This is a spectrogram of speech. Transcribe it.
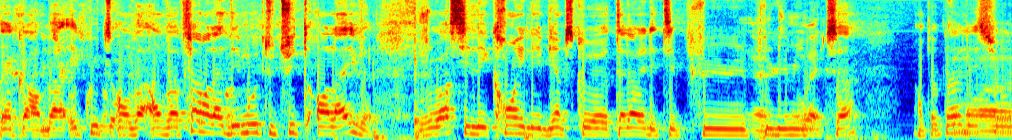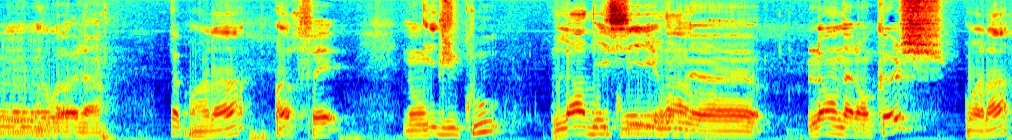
D'accord, bah écoute, on va, on va faire la démo tout de suite en live. Je vais voir si l'écran il est bien parce que tout à l'heure il était plus, plus lumineux Ouais. que ça. On peut pas aller sur le. euh, Voilà. voilà. Voilà. Hop. Parfait. Donc Et du coup, là donc ici, on on a- là on a l'encoche. Voilà.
